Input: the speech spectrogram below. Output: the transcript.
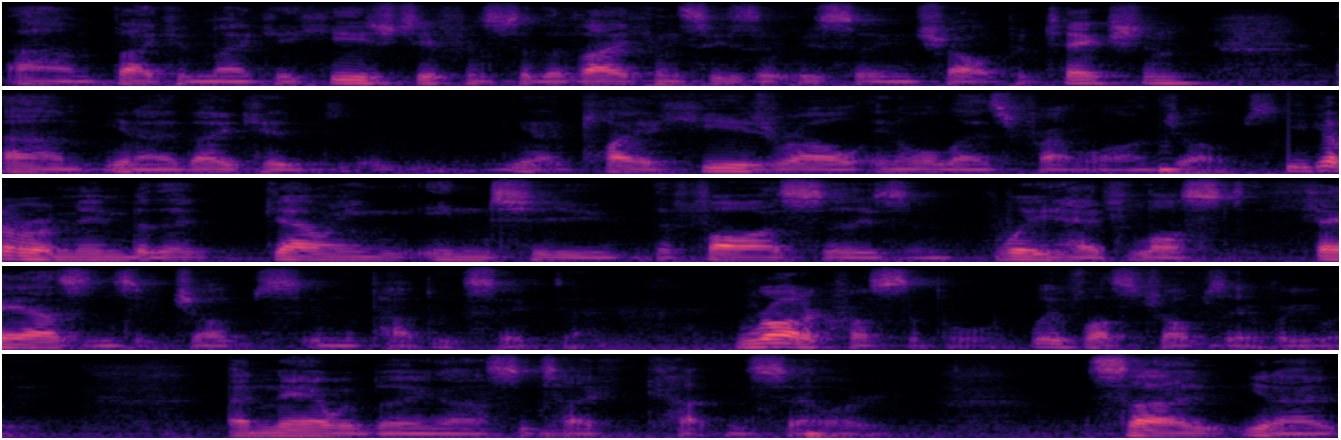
Um, they could make a huge difference to the vacancies that we see in child protection. Um, you know, they could you know, play a huge role in all those frontline jobs. You've got to remember that going into the fire season, we have lost thousands of jobs in the public sector, right across the board. We've lost jobs everywhere and now we're being asked to take a cut in salary. So, you know,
